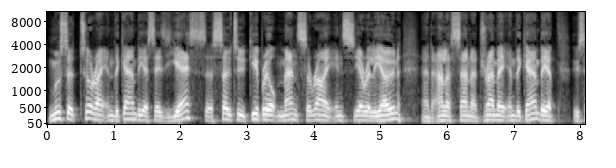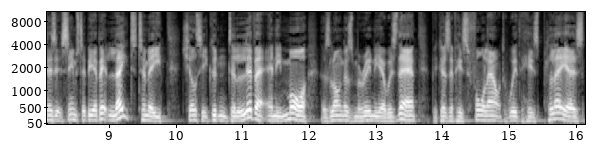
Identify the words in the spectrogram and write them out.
Musa Toure in the Gambia says yes. Uh, so too Gibril Mansarai in Sierra Leone and Alassana Drame in the Gambia, who says it seems to be a bit late to me. Chelsea couldn't deliver any more as long as Mourinho was there because of his fallout with his players.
